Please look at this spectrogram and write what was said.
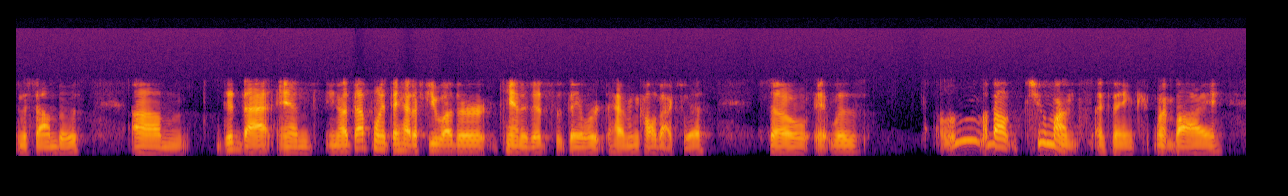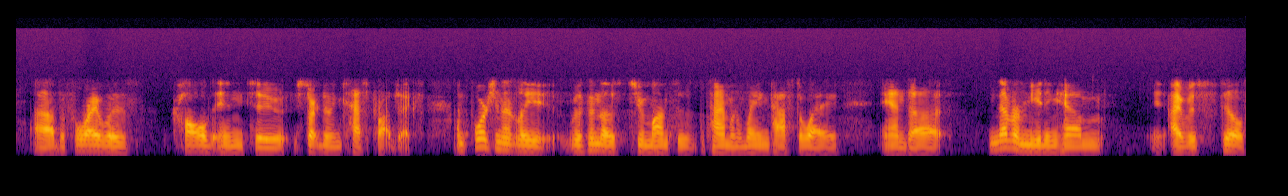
in a sound booth. Um, did that, and you know, at that point, they had a few other candidates that they were having callbacks with. So it was um, about two months, I think, went by uh, before I was called in to start doing test projects. Unfortunately, within those two months is the time when Wayne passed away, and uh, never meeting him, I was still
